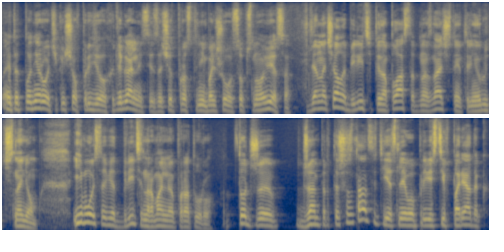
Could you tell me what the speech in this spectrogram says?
этот планировочек еще в пределах легальности за счет просто небольшого собственного веса. Для начала берите пенопласт однозначно и тренируйтесь на нем. И мой совет, берите нормальную аппаратуру. Тот же джампер Т-16, если его привести в порядок,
